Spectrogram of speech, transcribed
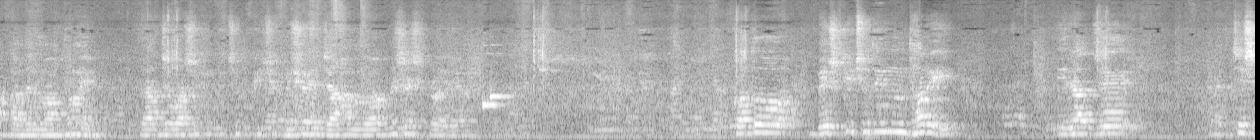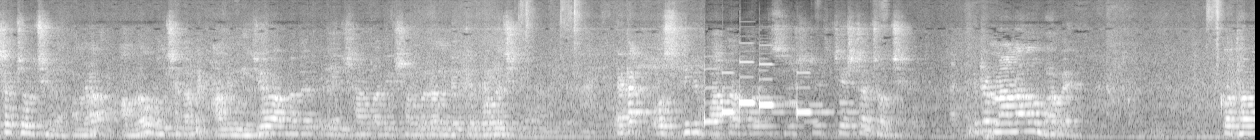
আপনাদের মাধ্যমে রাজ্যবাসীকে কিছু কিছু বিষয়ে জানান বিশেষ প্রয়োজন। গত বেশ কিছুদিন ধরেই এই রাজ্যে চেষ্টা চলছিল। আমরা, আমরাও বলছিলাম, আমি নিজেও আপনাদের এই সাংবাদিক সম্মেলন ডেকে বলেছি। এটা অস্থির বাতাবরণ সৃষ্টির চেষ্টা চলছে। এটা নানানভাবে, কোথাও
